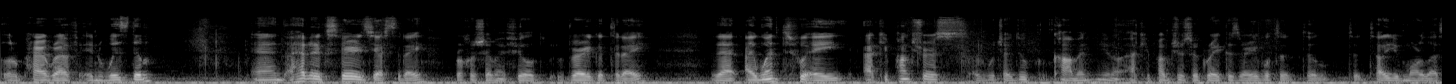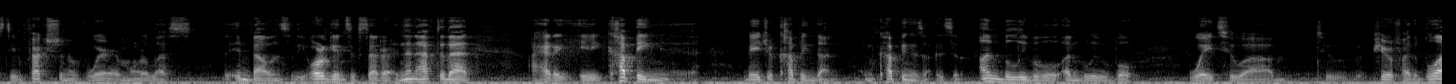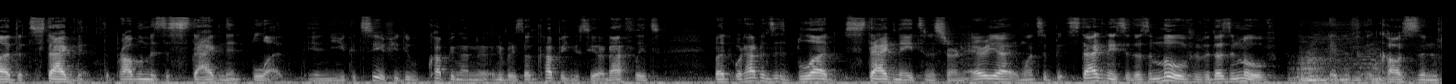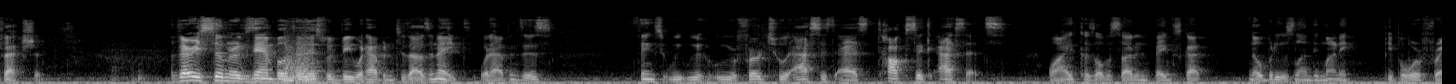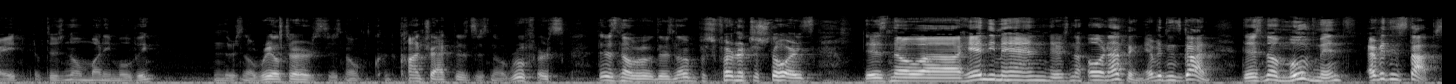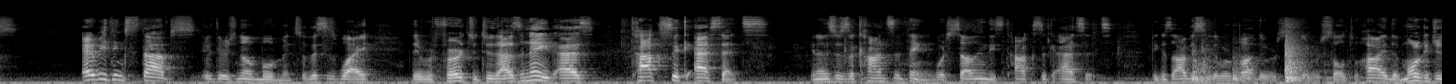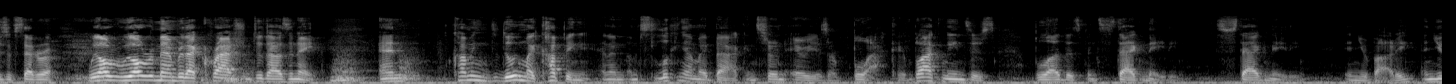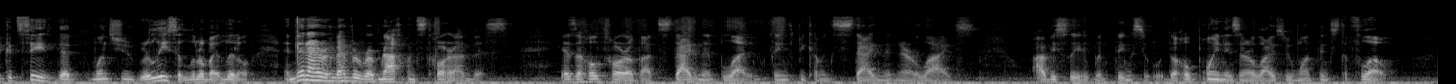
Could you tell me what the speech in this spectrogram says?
a little paragraph in wisdom. And I had an experience yesterday. Baruch Hashem, I feel very good today. That I went to a acupuncturist, which I do common. You know, acupuncturists are great because they're able to, to, to tell you more or less the infection of where, more or less the imbalance of the organs, etc. And then after that, I had a, a cupping, major cupping done. And cupping is, is an unbelievable, unbelievable way to um, to purify the blood that's stagnant. The problem is the stagnant blood, and you could see if you do cupping on anybody's done cupping, you see it on athletes. But what happens is blood stagnates in a certain area, and once it stagnates, it doesn't move. If it doesn't move, it, it causes an infection. A very similar example to this would be what happened in 2008. What happens is things we, we, we refer to assets as toxic assets. Why? Because all of a sudden banks got nobody was lending money. People were afraid if there's no money moving, and there's no realtors, there's no contractors, there's no roofers, there's no there's no furniture stores, there's no uh, handyman, there's no nothing. Everything's gone. There's no movement. Everything stops. Everything stops if there's no movement. So this is why they refer to 2008 as toxic assets. You know, this is a constant thing. We're selling these toxic assets because obviously they were bought, they were they were sold too high, the mortgages, etc. We all we all remember that crash in 2008, and coming doing my cupping, and I'm, I'm looking at my back, and certain areas are black. And black means there's blood that's been stagnating, stagnating in your body, and you could see that once you release it little by little. And then I remember Rab Nachman's Torah on this. He has a whole Torah about stagnant blood and things becoming stagnant in our lives. Obviously, when things, the whole point is in our lives, we want things to flow.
